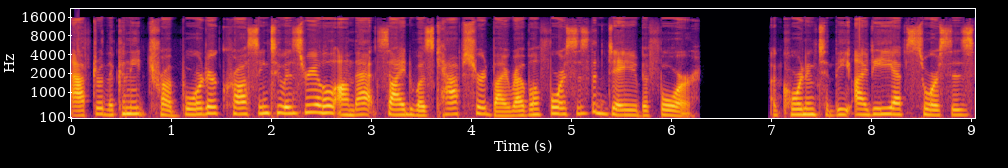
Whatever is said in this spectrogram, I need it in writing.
after the Quneitra border crossing to Israel on that side was captured by rebel forces the day before. According to the IDF sources,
